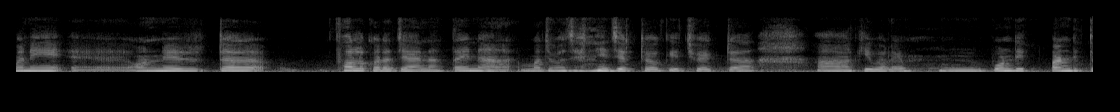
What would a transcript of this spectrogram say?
মানে অন্যেরটা ফলো করা যায় না, তাই না? মাঝে মাঝে নিজেরটাও কিছু একটা কি বলে পণ্ডিত, পাণ্ডিত্য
